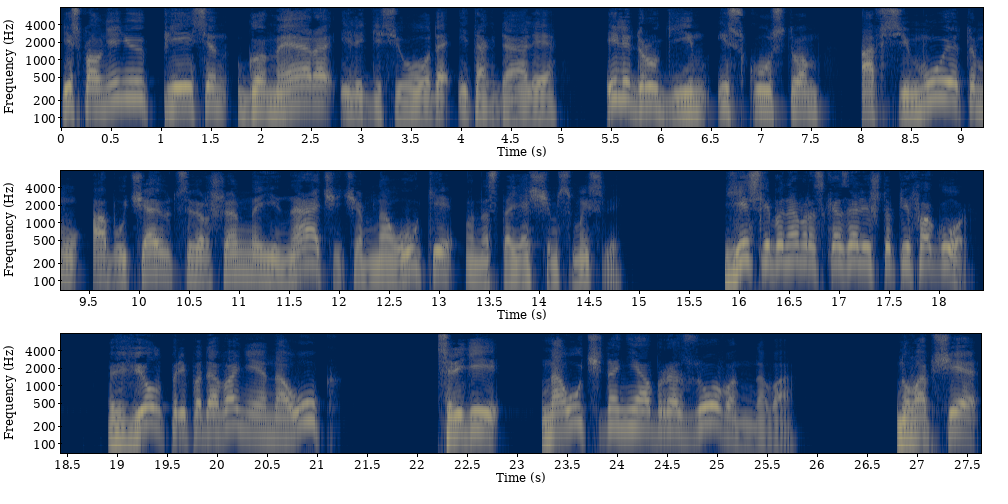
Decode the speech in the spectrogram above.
исполнению песен Гомера или Гесиода и так далее, или другим искусствам, а всему этому обучают совершенно иначе, чем науки в настоящем смысле. Если бы нам рассказали, что Пифагор ввел преподавание наук среди научно необразованного, но вообще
